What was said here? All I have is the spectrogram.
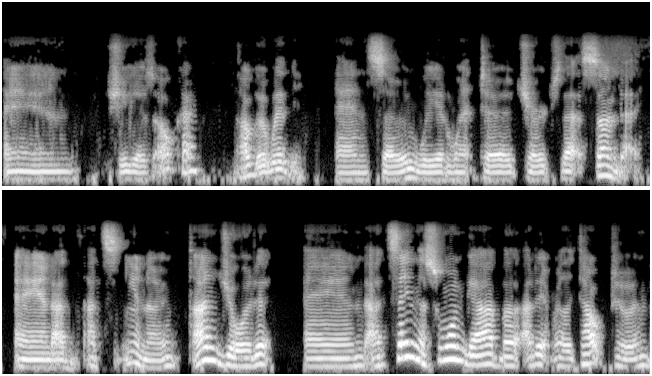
and she goes, okay, I'll go with you. And so we had went to church that Sunday, and I, I, you know, I enjoyed it. And I'd seen this one guy, but I didn't really talk to him.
